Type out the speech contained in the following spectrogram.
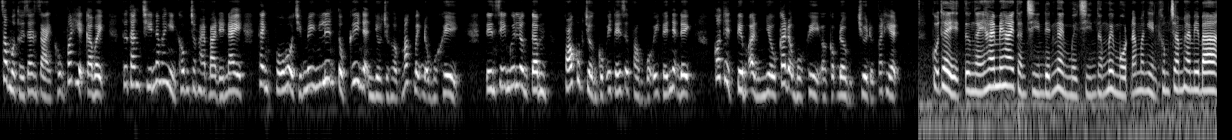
sau một thời gian dài không phát hiện ca bệnh, từ tháng 9 năm 2023 đến nay, thành phố Hồ Chí Minh liên tục ghi nhận nhiều trường hợp mắc bệnh đậu mùa khỉ. Tiến sĩ Nguyễn Lương Tâm, Phó cục trưởng Cục Y tế Dự phòng Bộ Y tế nhận định, có thể tiềm ẩn nhiều ca đậu mùa khỉ ở cộng đồng chưa được phát hiện. Cụ thể, từ ngày 22 tháng 9 đến ngày 19 tháng 11 năm 2023,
